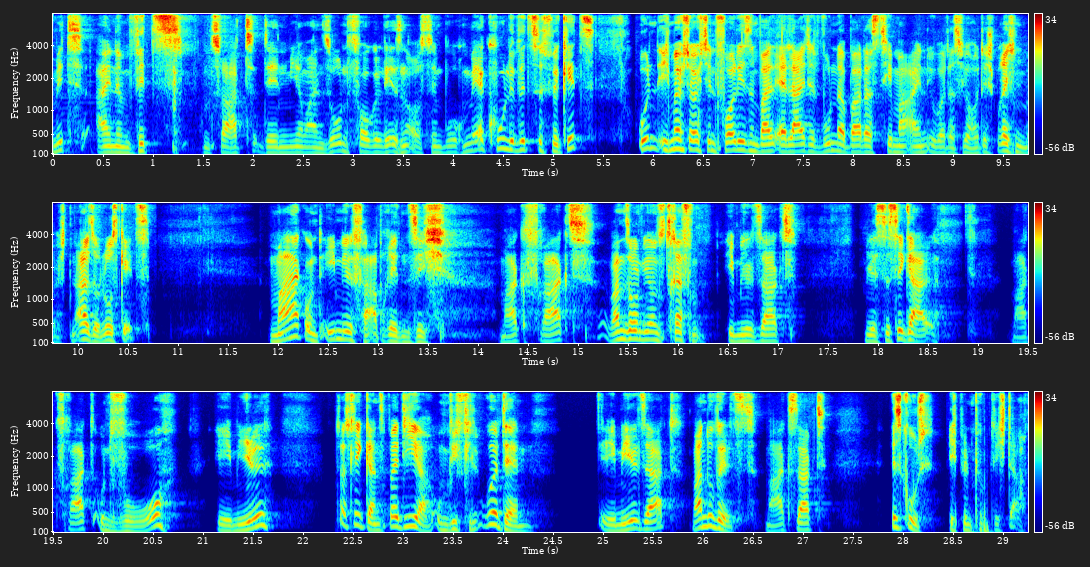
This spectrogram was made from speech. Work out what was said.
mit einem Witz. Und zwar hat den mir mein Sohn vorgelesen aus dem Buch Mehr coole Witze für Kids. Und ich möchte euch den vorlesen, weil er leitet wunderbar das Thema ein, über das wir heute sprechen möchten. Also, los geht's. Marc und Emil verabreden sich. Marc fragt, wann sollen wir uns treffen? Emil sagt, mir ist es egal. Marc fragt, und wo? Emil, das liegt ganz bei dir. Um wie viel Uhr denn? Emil sagt, wann du willst. Marc sagt, ist gut, ich bin pünktlich da.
